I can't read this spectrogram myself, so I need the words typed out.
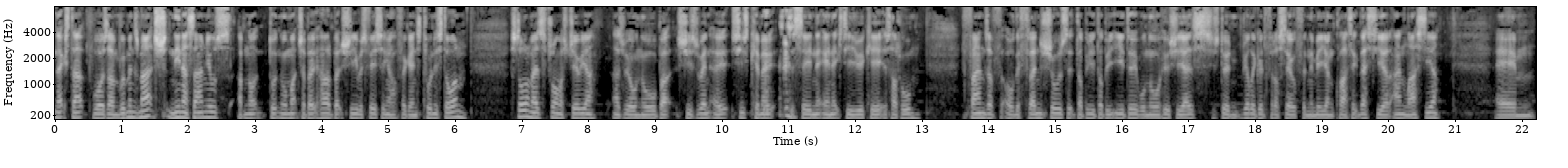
next up was a women's match. Nina Samuels. I've not don't know much about her, but she was facing off against Toni Storm. Storm is from Australia, as we all know, but she's went out. She's come out to saying that NXT UK is her home. Fans of all the fringe shows that WWE do will know who she is. She's doing really good for herself in the Mae Young Classic this year and last year. Um,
